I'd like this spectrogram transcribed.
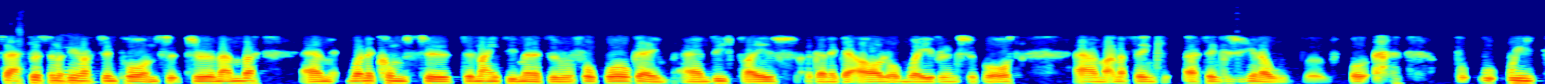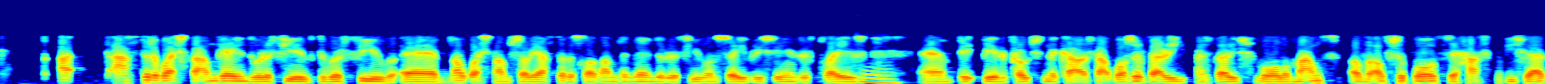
separate, and I think that's important to, to remember. Um, when it comes to the 90 minutes of a football game, um, these players are going to get our unwavering support. Um, and I think, I think, you know, we after the West Ham game, there were a few, there were a few, um, not West Ham, sorry, after the Southampton game, there were a few unsavoury scenes of players mm. um, being approached in the cars. That was a very, a very small amount of, of support. It has to be said.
